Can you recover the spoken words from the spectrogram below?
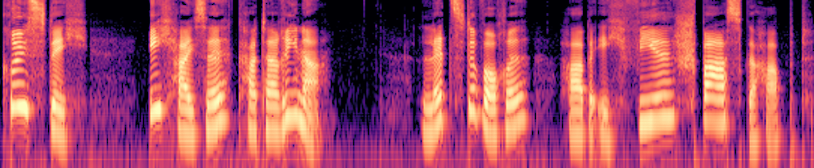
Grüß dich. Ich heiße Katharina. Letzte Woche habe ich viel Spaß gehabt.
